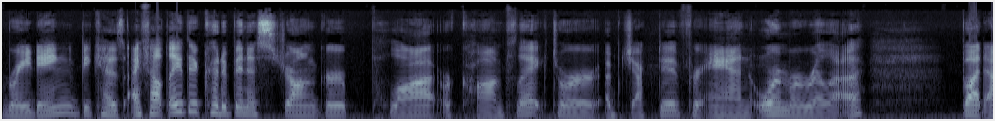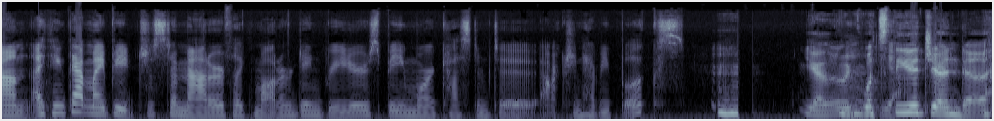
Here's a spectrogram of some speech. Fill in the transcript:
rating because I felt like there could have been a stronger plot or conflict or objective for Anne or Marilla. But um, I think that might be just a matter of like modern day readers being more accustomed to action heavy books. yeah. they're like, what's Yeah. the agenda?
